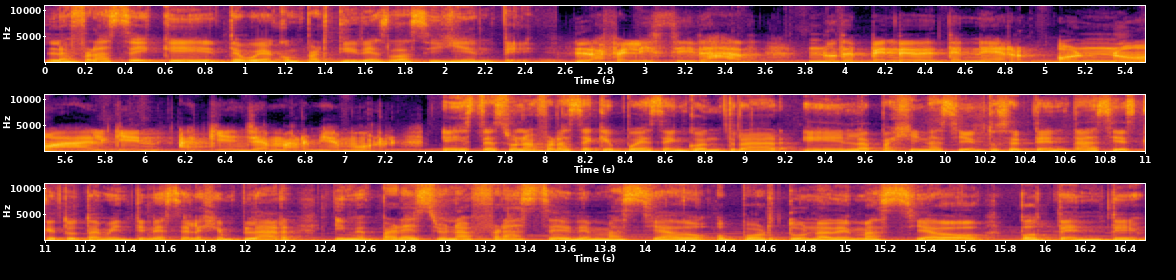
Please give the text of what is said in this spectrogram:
la frase que te voy a compartir es la siguiente. La felicidad no depende de tener o no a alguien a quien llamar mi amor. Esta es una frase que puedes encontrar en la página 170 si es que tú también tienes el ejemplar y me parece una frase demasiado oportuna, demasiado potente,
